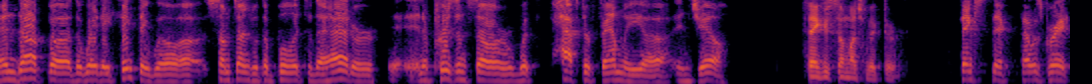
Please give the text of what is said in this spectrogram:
end up uh, the way they think they will uh, sometimes with a bullet to the head or in a prison cell or with half their family uh, in jail. Thank you so much victor. Thanks nick. That was great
